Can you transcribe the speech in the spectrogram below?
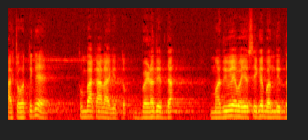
ಅಷ್ಟು ಹೊತ್ತಿಗೆ ತುಂಬ ಕಾಲ ಆಗಿತ್ತು. ಬೆಳೆದಿದ್ದ, ಮದುವೆ ವಯಸ್ಸಿಗೆ ಬಂದಿದ್ದ.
